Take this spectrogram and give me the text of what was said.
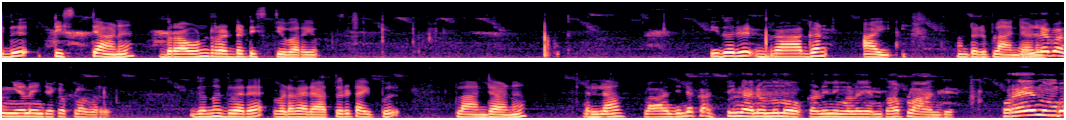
ഇത് ടിസ്റ്റാണ് ബ്രൗൺ റെഡ് ടിസ്റ്റ് പറയും. ഇതൊരു ഡ്രാഗൺ ഐ എന്നിട്ടൊരു പ്ലാന്റ് ആണ്. ഭംഗിയാണ് അതിന്റെയൊക്കെ ഫ്ലവർ ഇതൊന്നും ഇതുവരെ ഇവിടെ വരാത്തൊരു ടൈപ്പ് പ്ലാന്റ് ആണ്. എല്ലാം പ്ലാന്റിന്റെ കട്ടിങ് ഞാനൊന്ന് നോക്കണി നിങ്ങൾ എന്താ പ്ലാന്റ് കുറേ മുമ്പ്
